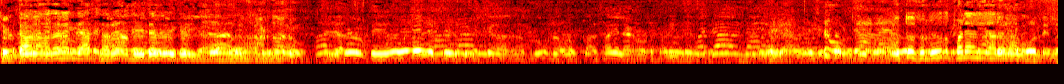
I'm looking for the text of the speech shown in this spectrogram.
ਚਿੱਟਾ ਲਾਉਂਦੇ ਨੇ ਯਾਰ ਸਾਰੇ ਵੇਚਦੇ ਨੇ ਵੀ ਕਿਹੜੀ ਗੱਲ ਆ। ਤੇ ਉਹ ਇਹ ਉੱਤੋਂ ਸਬੂਤ ਫੜਿਆ ਯਾਰ ਇਹਨਾਂ ਨੇ।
